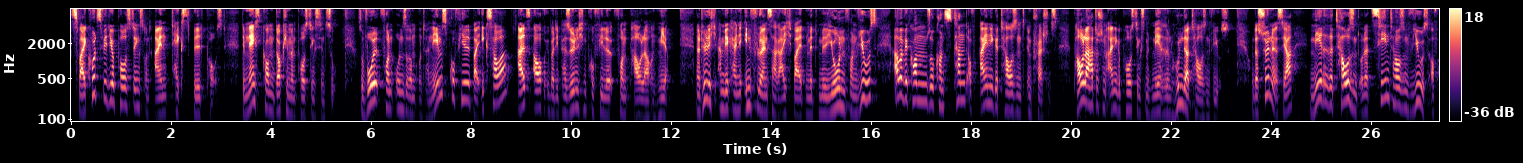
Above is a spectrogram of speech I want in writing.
Zwei Kurzvideo-Postings und ein Text-Bild-Post. Demnächst kommen Document-Postings hinzu. Sowohl von unserem Unternehmensprofil bei Xhauer als auch über die persönlichen Profile von Paula und mir. Natürlich haben wir keine Influencer-Reichweiten mit Millionen von Views, aber wir kommen so konstant auf einige tausend Impressions. Paula hatte schon einige Postings mit mehreren hunderttausend Views. Und das Schöne ist ja, mehrere tausend oder zehntausend Views auf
